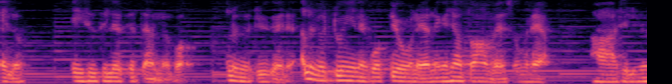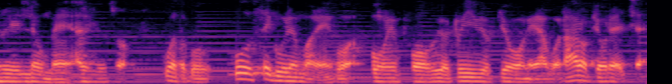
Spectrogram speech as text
အဲ့လိုအေးစစ်စစ်လေးဖြတ်တန်းမယ်ပေါ့အဲ့လိုမျိုးတွေးခဲ့တယ်အဲ့လိုမျိုးတွေးရင်လည်းကိုပျော်နေတယ်နိုင်ငံခြားသွားမယ်ဆိုကြတဲ့ အာဒီလိုမျိုးတွေလုပ်မယ်အဲ့လိုမျိုးဆိုတော့ကိုယ့်အတကူကိုယ်စိတ်ကိုယ်ထဲမှာလည်းကိုယ်ပုံရင်းပေါ်ပြီးတော့တွေးပြီးတော့ပျော်နေတာပေါ့ဒါကတော့ပြောတဲ့အချက်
